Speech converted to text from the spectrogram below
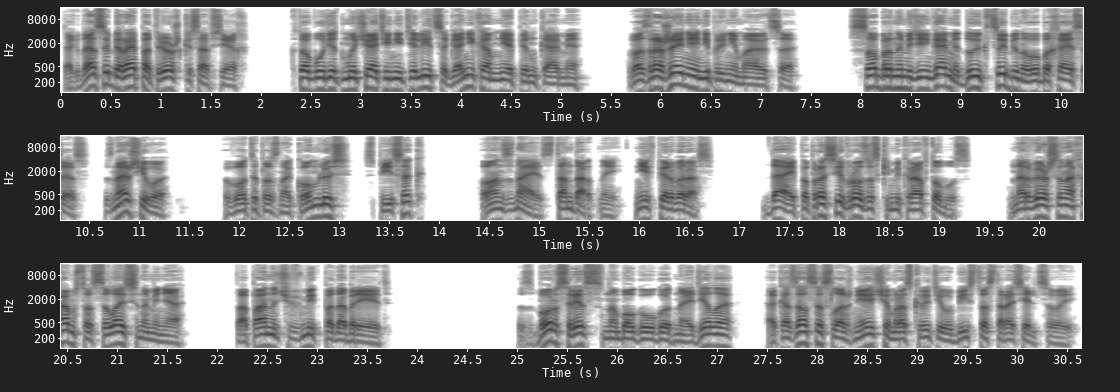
Тогда собирай по трешке со всех. Кто будет мычать и не телиться, гони ко мне пинками. Возражения не принимаются. С собранными деньгами дуй к Цыбину в ОБХСС. Знаешь его? Вот и познакомлюсь. Список? Он знает, стандартный, не в первый раз. Да, и попроси в розыске микроавтобус. Нарвешься на хамство, ссылайся на меня. Папаныч вмиг подобреет. Сбор средств на богоугодное дело оказался сложнее, чем раскрытие убийства Старосельцевой.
